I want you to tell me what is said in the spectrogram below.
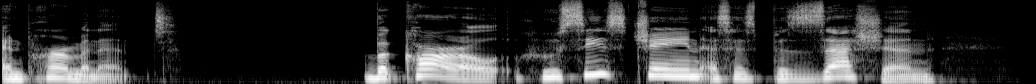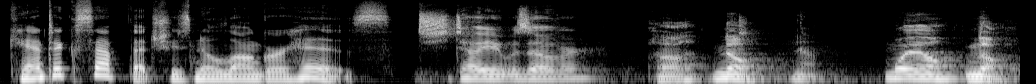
and permanent. But Karl, who sees Jane as his possession, can't accept that she's no longer his. Did she tell you it was over? Huh? No. No. Well, no.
